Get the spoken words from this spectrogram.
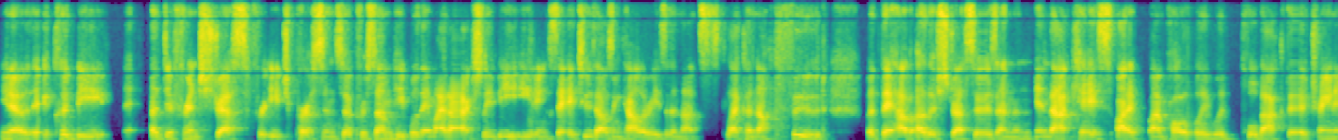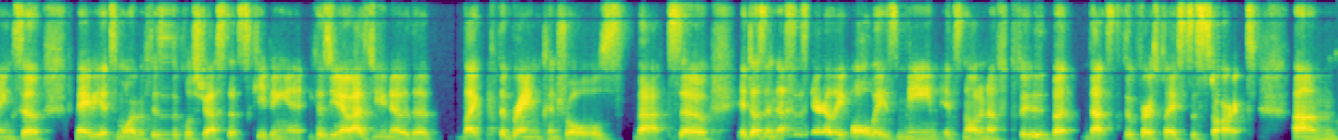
you know it could be a different stress for each person. So for some people they might actually be eating say 2000 calories and that's like enough food but they have other stressors. And then in that case i i probably would pull back the training. So maybe it's more of a physical stress that's keeping it. Because you know as you know the like the brain controls that so it doesn't necessarily always mean it's not enough food but that's the first place to start um,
